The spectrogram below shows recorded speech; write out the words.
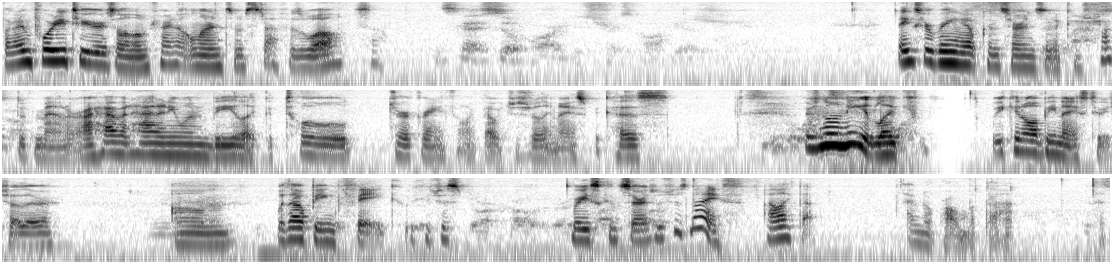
but I'm 42 years old. I'm trying to learn some stuff as well. So. Thanks for bringing up concerns in a constructive manner. I haven't had anyone be like a total jerk or anything like that, which is really nice because there's no need. Like, we can all be nice to each other um, without being fake. We could just raise concerns, which is nice. I like that. I have no problem with that. that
